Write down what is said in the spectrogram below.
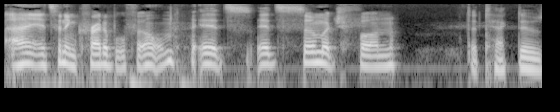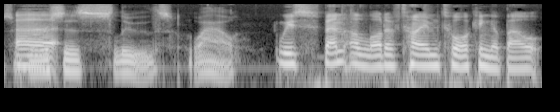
uh, it's an incredible film. It's it's so much fun. Detectives Uh, versus sleuths. Wow. We've spent a lot of time talking about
